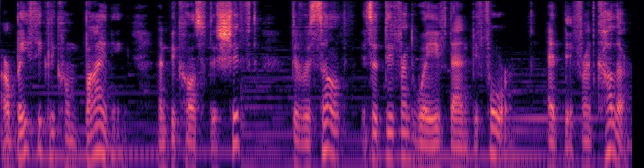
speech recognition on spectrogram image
are basically combining, and because of the shift, the result is a different wave than before, a different color.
